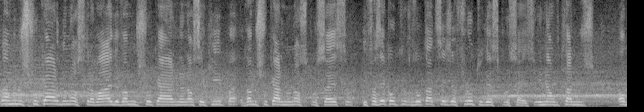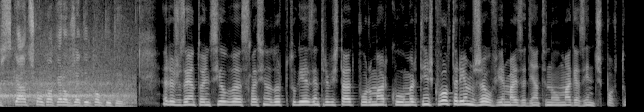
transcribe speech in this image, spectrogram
Vamos nos focar no nosso trabalho, vamos nos focar na nossa equipa, vamos focar no nosso processo e fazer com que o resultado seja fruto desse processo e não estarmos obcecados com qualquer objetivo competitivo. Era José António Silva, selecionador português, entrevistado por Marco Martins, que voltaremos a ouvir mais adiante no Magazine de Esporto.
